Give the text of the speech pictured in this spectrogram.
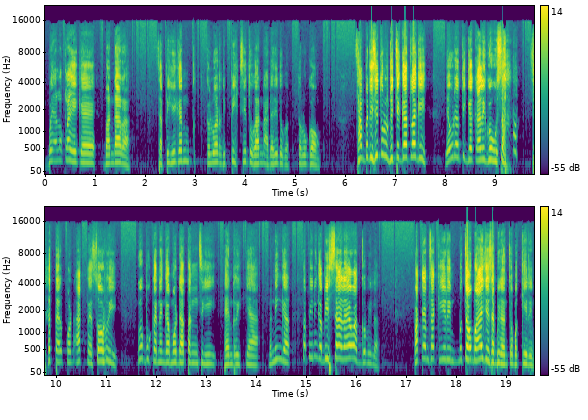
belok lagi ke bandara. Saya pikir kan keluar di pik situ kan. Ada situ telugong Sampai di situ lu dicegat lagi. Ya udah tiga kali gue usaha. Saya telepon Agnes, sorry. Gue bukan yang gak mau datang si Hendriknya meninggal. Tapi ini gak bisa lewat gue bilang. Pakai saya kirim, mau coba aja saya bilang coba kirim.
